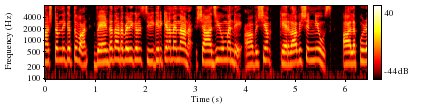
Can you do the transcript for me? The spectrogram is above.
നഷ്ടം നികത്തുവാൻ വേണ്ട നടപടികൾ സ്വീകരിക്കണമെന്നാണ് ഷാജി ഉമ്മന്റെ ആവശ്യം. Kerala vision news Alappuzha.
